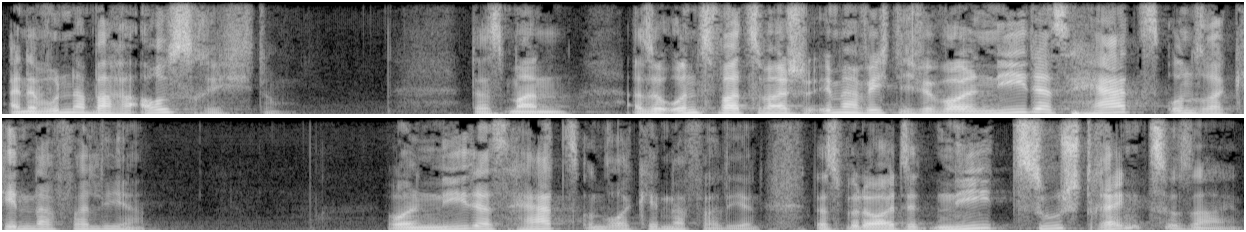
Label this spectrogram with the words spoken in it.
eine wunderbare Ausrichtung. Dass man, also uns war zum Beispiel immer wichtig, wir wollen nie das Herz unserer Kinder verlieren. Wir wollen nie das Herz unserer Kinder verlieren. Das bedeutet, nie zu streng zu sein.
